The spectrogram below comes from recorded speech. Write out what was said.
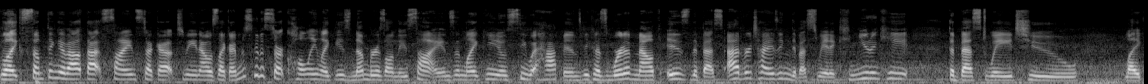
like something about that sign stuck out to me and i was like i'm just going to start calling like these numbers on these signs and like you know see what happens because word of mouth is the best advertising the best way to communicate the best way to like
